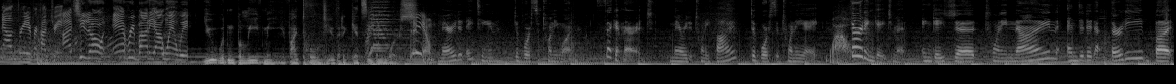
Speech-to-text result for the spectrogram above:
now in three different countries. I cheated on everybody I went with. You wouldn't believe me if I told you that it gets even worse. Damn. Married at 18, divorced at 21. Second marriage, married at 25, divorced at 28. Wow. Third engagement, engaged at 29, ended it at 30, but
